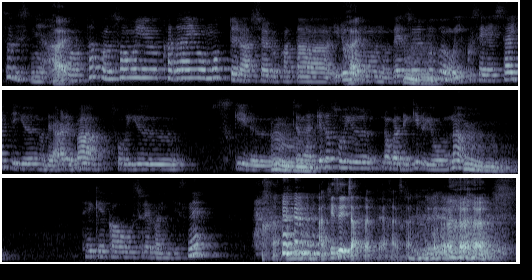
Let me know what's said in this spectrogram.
そうですね、はい。あの多分そういう課題を持ってらっしゃる方いると思うので、はい。そういう部分を育成したいっていうのであればそういうスキルじゃないけど、そういうのができるようなうんうん。定型化をすればいいんですね。あ気づいちゃったみたいな感じですかね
